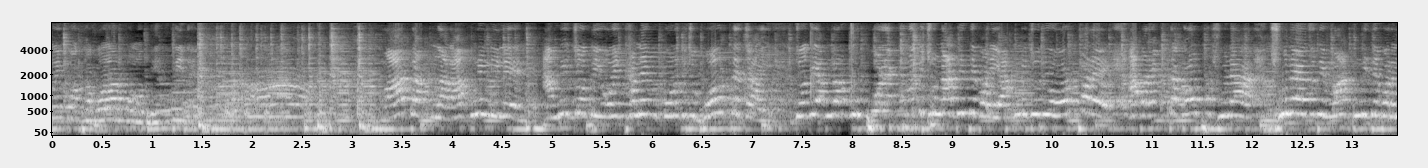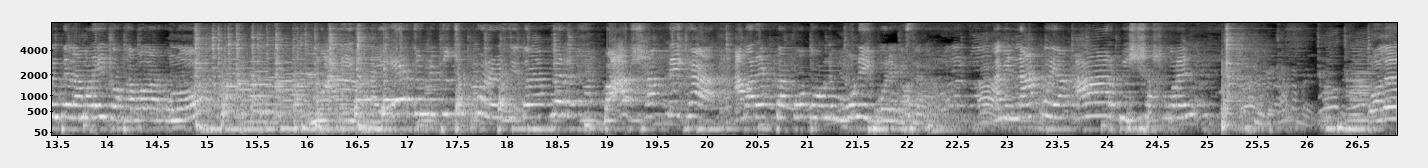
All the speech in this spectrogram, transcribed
ওই কথা বলার কোনো ভিত্তি নেই। মাঠ আপনার, আপনি নিলেন। আমি যদি ওইখানে কোনো কিছু বলতে চাই, যদি আপনার উপরে কোনো কিছু না দিতে পারি, আপনি যদি ওর পরে আবার একটা গল্প শুনে শুনে যদি মাঠ নিতে পারেন, তাহলে আমার এই কথা বলার কোনো মাটি নাই এর জন্য একটু চুপ করে রয়েছি। তো আপনার বাপ সাপ দেখা আমার একটা কথা অনেক মনেই পড়ে গেছে না। আমি না কইয়া আর বিশ্বাস করেন? বলে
